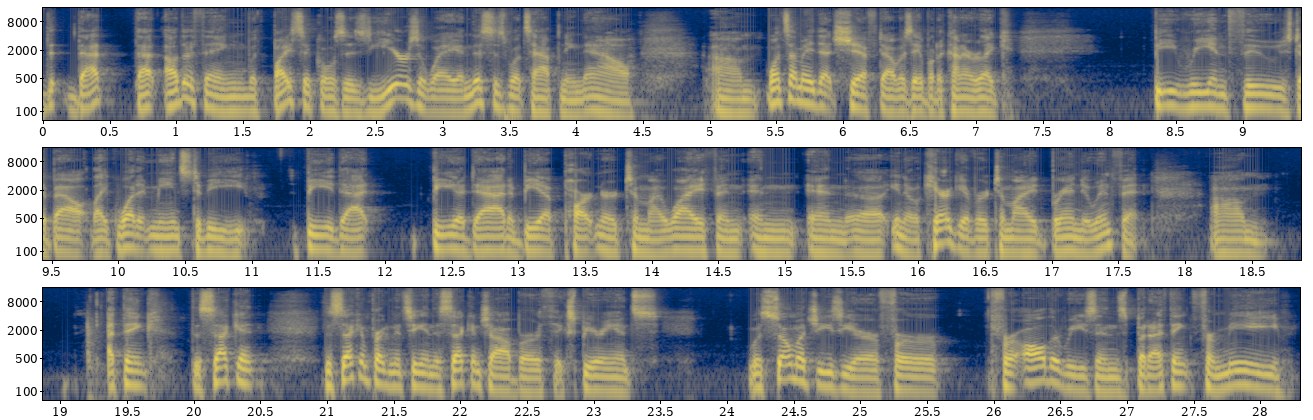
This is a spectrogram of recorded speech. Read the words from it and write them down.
th- that that other thing with bicycles is years away, and this is what's happening now. Um, once I made that shift, I was able to kind of like be re-enthused about like what it means to be be that be a dad and be a partner to my wife and and and uh, you know a caregiver to my brand new infant. Um, I think the second the second pregnancy and the second childbirth experience was so much easier for for all the reasons, but I think for me,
